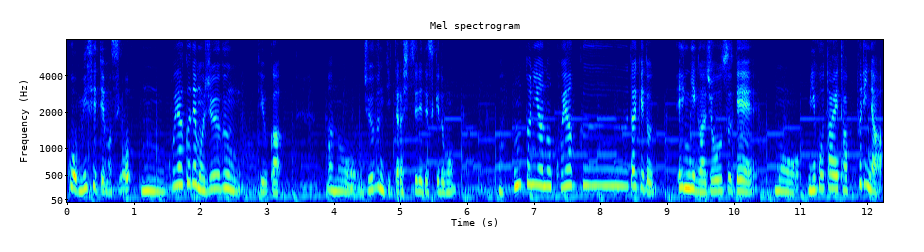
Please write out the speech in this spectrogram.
構見せてますよ、うん、子役でも十分っていうかあの十分って言ったら失礼ですけども、まあ、本当にあの子役だけど演技が上手でもう見応えたっぷりな、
